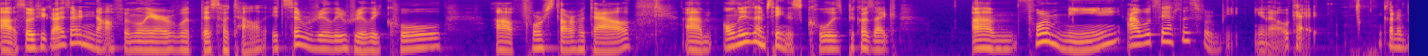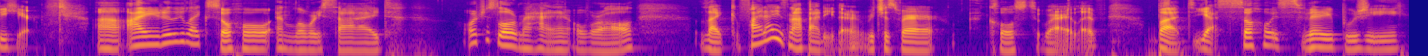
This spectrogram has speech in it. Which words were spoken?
Uh, so if you guys are not familiar with this hotel, it's a really really cool uh, four star hotel. Um, only reason I'm saying this cool is because like um, for me, I would say at least for me, you know, okay, I'm gonna be here. Uh, I really like Soho and Lower East Side, or just Lower Manhattan overall. Like FiDi is not bad either, which is where close to where I live. But yes, Soho is very bougie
